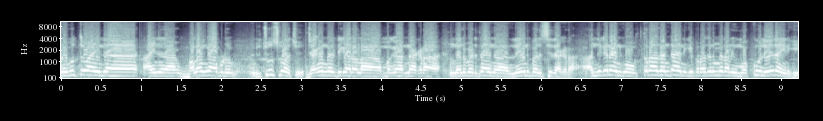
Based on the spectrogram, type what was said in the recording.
ప్రభుత్వం ఆయన ఆయన బలంగా అప్పుడు చూసుకోవచ్చు. జగన్ రెడ్డి గారు అలా అమ్మగారిని అక్కడ నిలబెడితే ఆయన లేని పరిస్థితి అక్కడ. అందుకని ఆయనకు ఉత్తరాది అంటే ఆయనకి ప్రజలు మీద ఆయనకి మక్కువ లేదు ఆయనకి.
